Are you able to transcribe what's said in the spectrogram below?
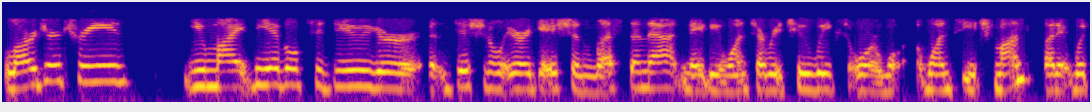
Larger trees, you might be able to do your additional irrigation less than that, maybe once every two weeks or w- once each month, but it would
